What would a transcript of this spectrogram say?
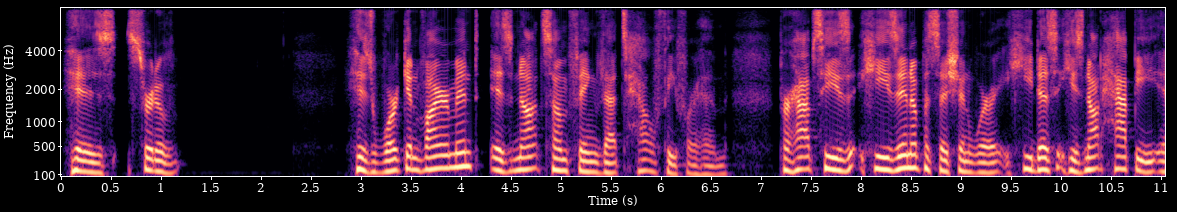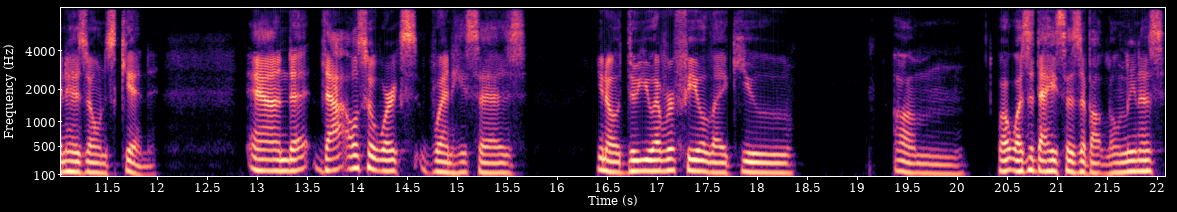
his sort of his work environment is not something that's healthy for him. Perhaps he's he's in a position where he does he's not happy in his own skin. And that also works when he says, you know, do you ever feel like you um what was it that he says about loneliness?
